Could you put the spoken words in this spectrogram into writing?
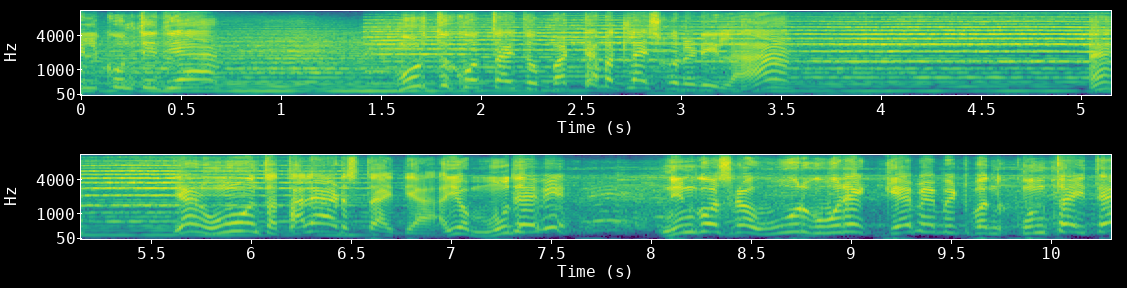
ಇಲ್ಲಿ ಕುಂತಿದ್ಯಾ? ಮೂರ್ತಕ್ಕೆ ಗೊತ್ತಾಯ್ತು ಬಟ್ಟೆ ಬದಲಾಯಿಸ್ಕೊ ನಡೀಲ? ಏನ್ ಹೂ ಅಂತ ತಲೆ ಆಡಿಸ್ತಾ ಇದ್ಯಾ? ಅಯ್ಯೋ ಮೂದೇವಿ ನಿನ್ಗೋಸ್ಕರ ಊರಿಗೆ ಊರೇ ಕೇಮೆ ಬಿಟ್ಟು ಬಂದು ಕುಂತೈತೆ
